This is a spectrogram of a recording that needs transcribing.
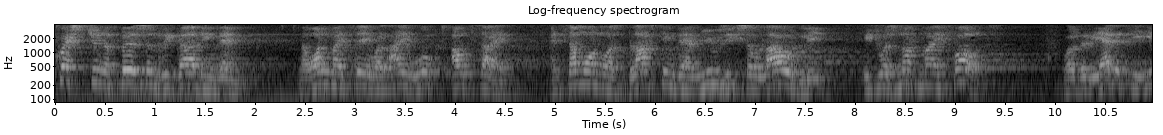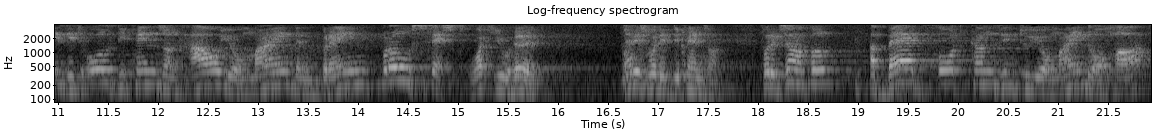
question a person regarding them. Now, one might say, Well, I walked outside and someone was blasting their music so loudly, it was not my fault. Well, the reality is, it all depends on how your mind and brain processed what you heard. That is what it depends on. For example, a bad thought comes into your mind or heart.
